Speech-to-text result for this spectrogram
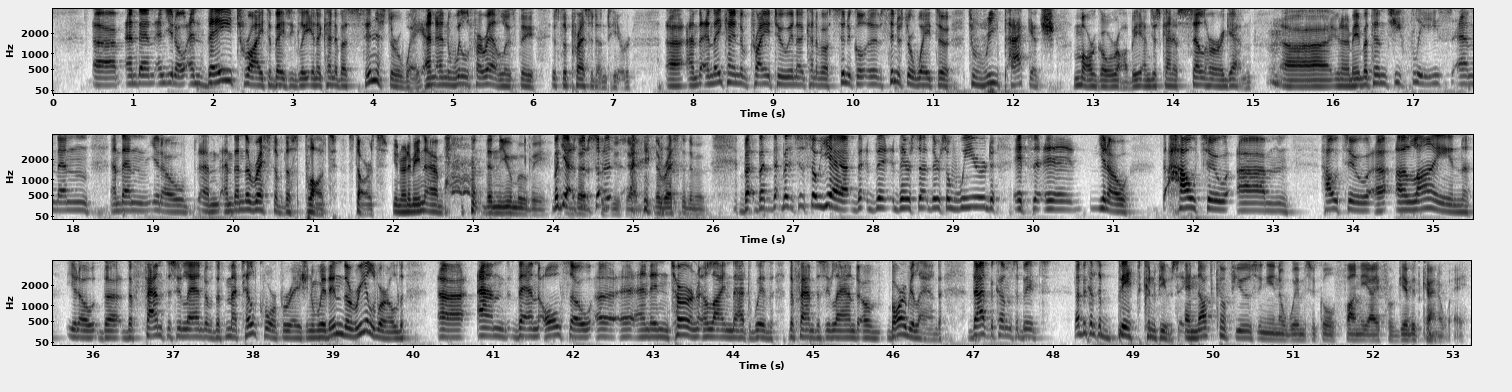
Uh, and then and you know and they try to basically in a kind of a sinister way and and Will Ferrell is the is the president here uh, and and they kind of try to in a kind of a cynical uh, sinister way to to repackage Margot Robbie and just kind of sell her again uh, you know what I mean but then she flees and then and then you know and and then the rest of the plot starts you know what I mean um, the new movie. But yeah, so- that, so- that you said the rest of the movie. but but but so yeah, the, the, there's a there's a weird. It's uh, you know how to um, how to uh, align you know the the fantasy land of the Mattel Corporation within the real world. Uh, and then also, uh, and in turn, align that with the fantasy land of Barbie Land. That becomes a bit. That becomes a bit confusing. And not confusing in a whimsical, funny, I forgive it kind of way.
